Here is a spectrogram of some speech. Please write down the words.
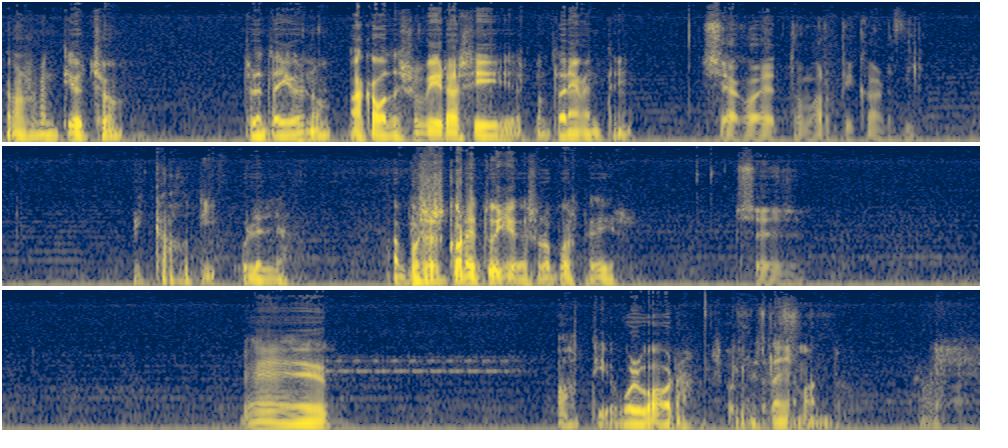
Tenemos 28, 31. Acabo de subir así espontáneamente. Se acaba de tomar cago, tío. Ulala. Ah, pues es core tuyo, eso lo puedes pedir. Sí, sí. Eh... Oh, tío, vuelvo ahora. Otro me está llamando. Vale, vale.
